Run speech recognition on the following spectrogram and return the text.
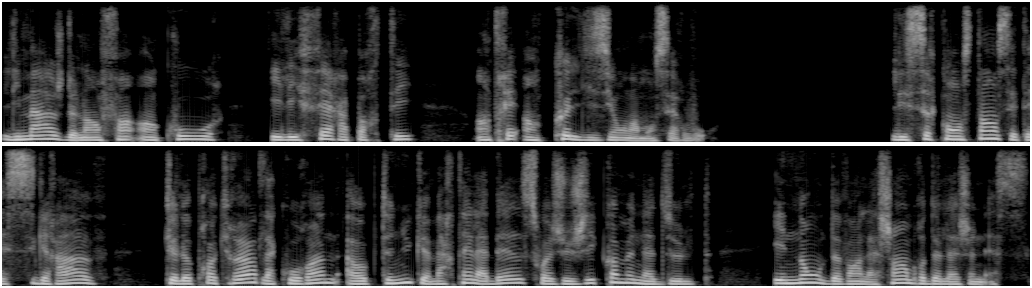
L'image de l'enfant en cours et les faits rapportés entraient en collision dans mon cerveau. Les circonstances étaient si graves que le procureur de la Couronne a obtenu que Martin Labelle soit jugé comme un adulte et non devant la Chambre de la jeunesse.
